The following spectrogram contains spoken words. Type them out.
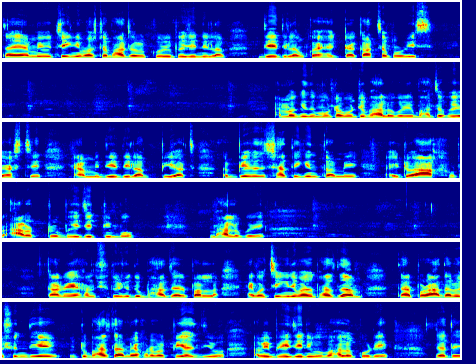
তাই আমি ওই চিংড়ি মাছটা ভাজা করে ভেজে নিলাম। দিয়ে দিলাম কয়েকটা কাঁচামরিচ। আমার কিন্তু মোটামুটি ভালো করে ভাজা হয়ে আসছে। আমি দিয়ে দিলাম পেঁয়াজ। পেঁয়াজের সাথে কিন্তু আমি একটু আরও একটু ভেজে নিব ভালো করে। কারণ এখন শুধু শুধু ভাজার পাল্লা। একবার চিংড়ি মাছ ভাজলাম, তারপর আদা রসুন দিয়ে একটু ভাজলাম, এখন আবার পেঁয়াজ দিয়েও আমি ভেজে নিব ভালো করে, যাতে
